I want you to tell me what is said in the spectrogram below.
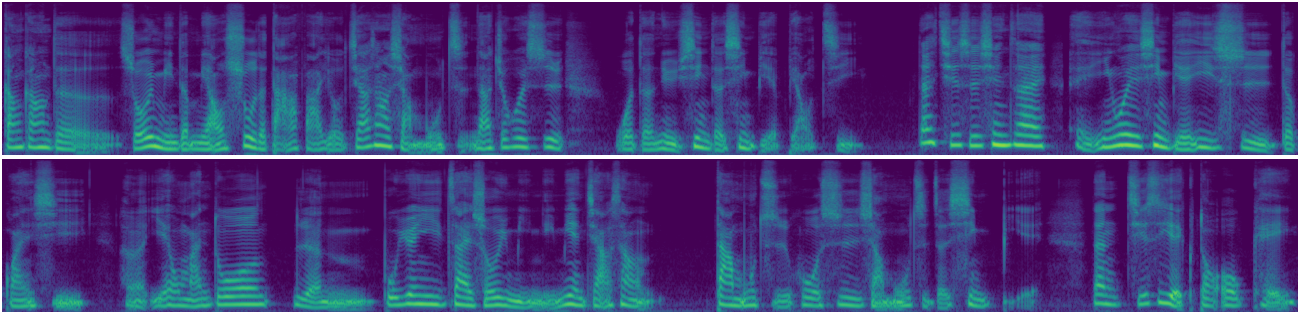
刚刚的手语名的描述的打法有加上小拇指，那就会是我的女性的性别标记。但其实现在，诶，因为性别意识的关系，呃，也有蛮多人不愿意在手语名里面加上大拇指或是小拇指的性别。但其实也都 OK，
